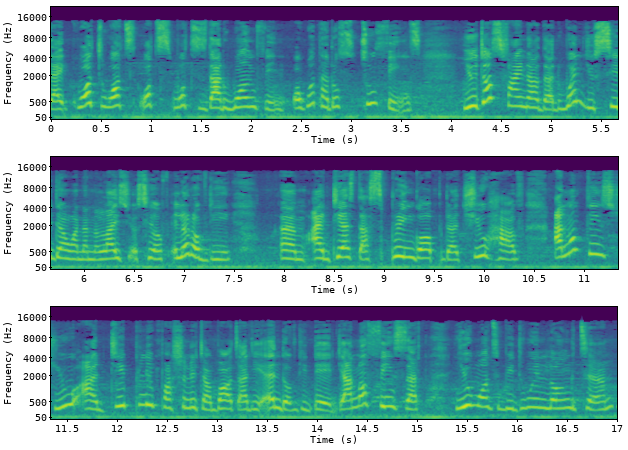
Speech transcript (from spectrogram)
Like what what what's what's that one thing or what are those two things? You just find out that when you sit down and analyze yourself a lot of the um, ideas that spring up that you have are not things you are deeply passionate about at the end of the day. They are not things that you want to be doing long term.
